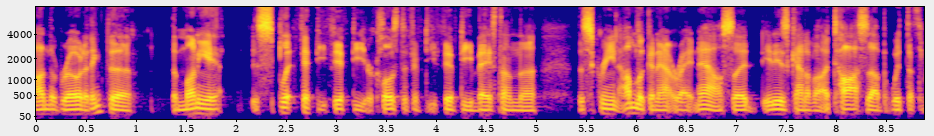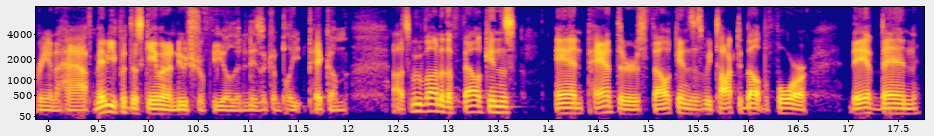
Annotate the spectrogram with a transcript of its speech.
on the road. I think the, the money is split 50 50 or close to 50 50 based on the, the screen I'm looking at right now. So it, it is kind of a toss up with the three and a half. Maybe you put this game on a neutral field and it is a complete pick 'em. Uh, let's move on to the Falcons and Panthers. Falcons, as we talked about before, they have been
